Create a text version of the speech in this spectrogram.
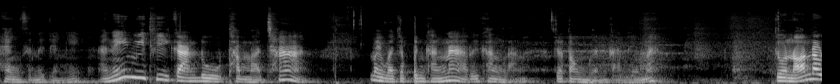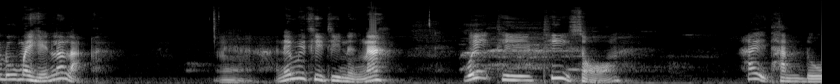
แห้งสนิทอย่างนี้ อันนี้วิธีการดูธรรมชาติ ไม่ว่าจะเป็นข้างหน้าหรือข้างหลัง จะต้องเหมือนกันเห็นไหมตัวนอนเราดูไม่เห็นแล้วล่ะอ่าอันนี้วิธีที่หนึ่งนะ วิธีที่สองให้ทันดู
